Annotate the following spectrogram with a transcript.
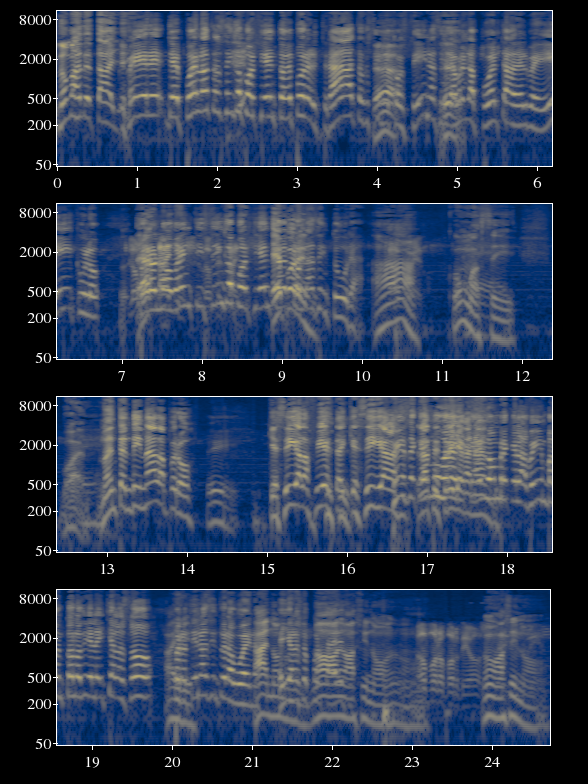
no más detalles. Mire, después el otro 5% es por el trato, si Ah. me cocina, si Ah. le abre la puerta del vehículo. Los pero el detalles, 95% Es es por la cintura. Ah, ¿cómo así? Bueno, no entendí nada, pero que siga la fiesta y que siga la, Fíjense que las hay mujeres, que hay hombres que la bimban todos los días, le echan los ojos, Ay, pero tiene la cintura buena. Ah, no, Ella no, no, no, no, no, así no, no. No, pero por Dios. No, así no.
